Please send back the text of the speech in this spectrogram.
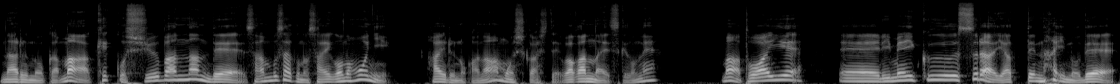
なるのか。まあ結構終盤なんで、3部作の最後の方に入るのかなもしかして。わかんないですけどね。まあとはいえ、えー、リメイクすらやってないので、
